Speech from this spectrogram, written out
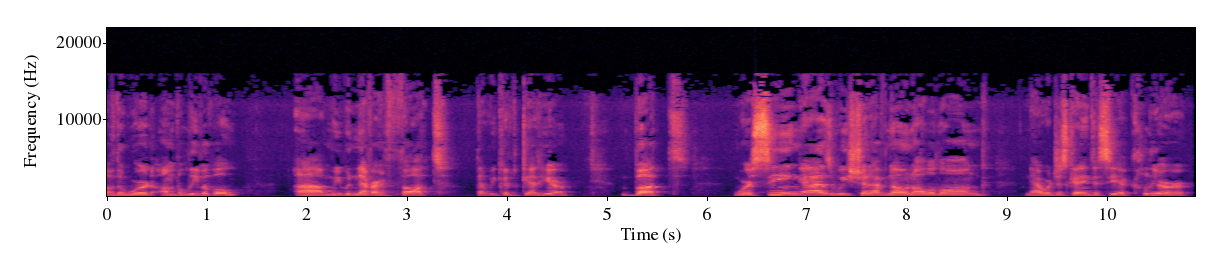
of the word unbelievable. Um, we would never have thought that we could get here, but we're seeing as we should have known all along. Now we're just getting to see a clearer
